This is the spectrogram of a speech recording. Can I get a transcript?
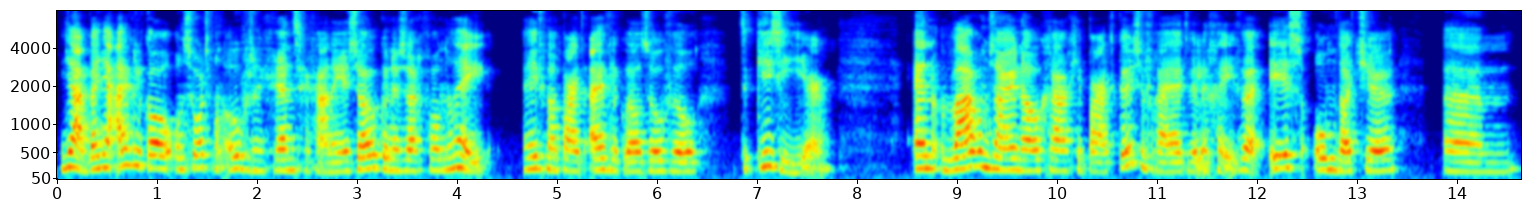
ja, ben je eigenlijk al een soort van over zijn grens gegaan. En je zou kunnen zeggen van, hé, hey, heeft mijn paard eigenlijk wel zoveel te kiezen hier? En waarom zou je nou graag je paard keuzevrijheid willen geven? Is omdat je um,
